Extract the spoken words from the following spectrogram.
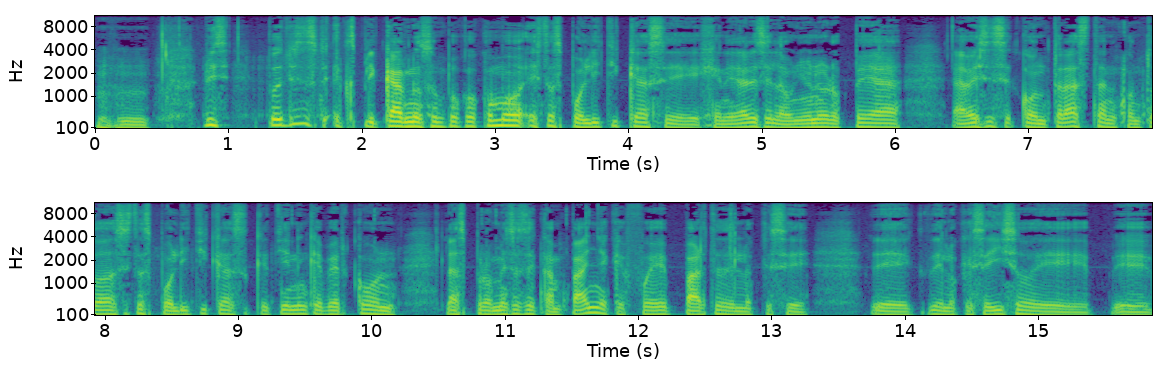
Ujú. Luis, ¿podrías ex- explicarnos un poco cómo estas políticas eh, generales de la Unión Europea a veces contrastan con todas estas políticas que tienen que ver con las promesas de campaña, que fue parte de lo que se de, de lo que se hizo de, eh,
